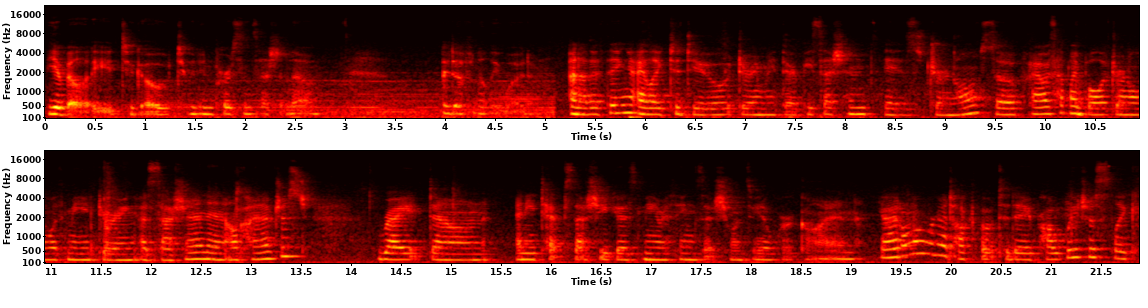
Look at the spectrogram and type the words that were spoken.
the ability to go to an in-person session though. I definitely would. Another thing I like to do during my therapy sessions is journal. So I always have my bullet journal with me during a session and I'll kind of just write down any tips that she gives me or things that she wants me to work on. Yeah, I don't know what we're gonna talk about today. Probably just like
